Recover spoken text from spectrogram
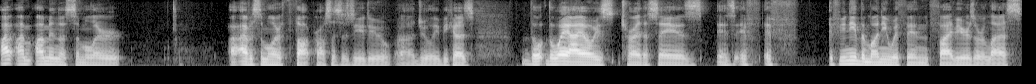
I, I'm I'm in a similar I have a similar thought process as you do, uh, Julie, because the the way I always try to say is is if if if you need the money within five years or less,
